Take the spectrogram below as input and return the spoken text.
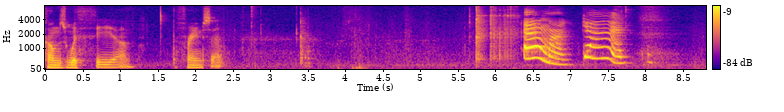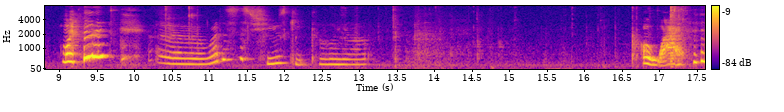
comes with the um, the frame set. oh my god! Why, uh, why does the shoes keep coming up? Oh wow!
